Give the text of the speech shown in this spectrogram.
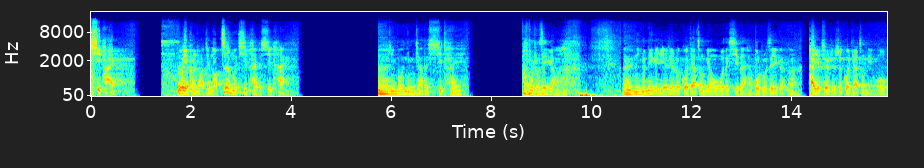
戏台我也很少见到这么气派的戏台。呃，林波，你们家的戏台不如这个啊。嗯，你们那个也列入国家重点文物的戏台还不如这个。嗯，它也确实是国家重点文物。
